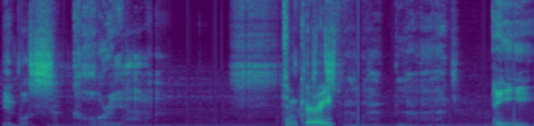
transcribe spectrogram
It was Succoria. Tim Curry? Smell her blood. Hey.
